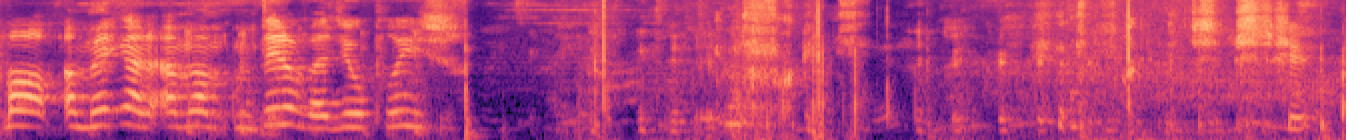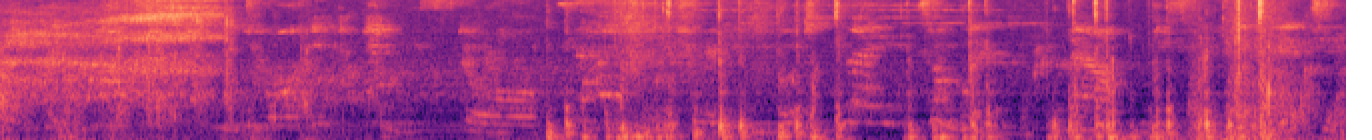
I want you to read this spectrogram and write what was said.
Mom, I'm making, I'm, I'm I'm doing a video, please. Fucking shit. Shit. store. Play to win. Now you can get it.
